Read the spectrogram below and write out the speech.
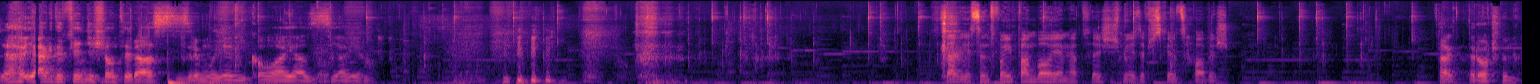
Ja, ja gdy 50 raz zrymuję Mikołaja z jajem. Tak, jestem twoim fanboyem, ja tutaj się śmieję ze wszystkiego, co powiesz. Tak? Rocznym.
